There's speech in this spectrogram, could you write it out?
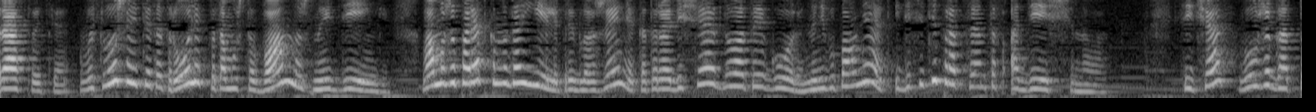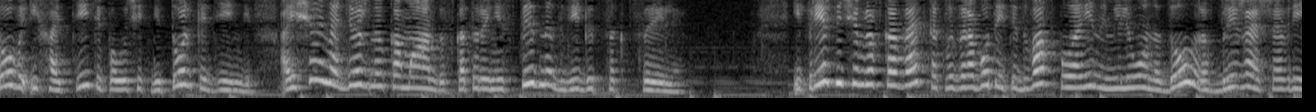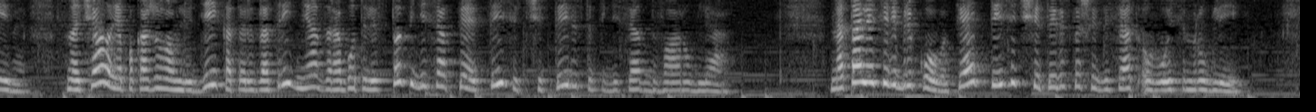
Здравствуйте! Вы слушаете этот ролик, потому что вам нужны деньги. Вам уже порядком надоели предложения, которые обещают золотые горы, но не выполняют и 10% обещанного. Сейчас вы уже готовы и хотите получить не только деньги, а еще и надежную команду, с которой не стыдно двигаться к цели. И прежде чем рассказать, как вы заработаете 2,5 миллиона долларов в ближайшее время, сначала я покажу вам людей, которые за три дня заработали 155 452 рубля. Наталья Серебрякова 5468 рублей.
